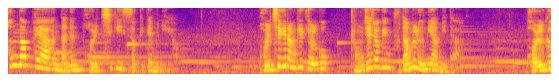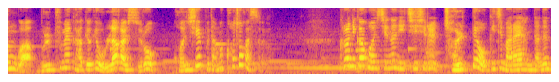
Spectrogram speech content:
헌납해야 한다는 벌칙이 있었기 때문이에요. 벌칙이란 게 결국 경제적인 부담을 의미합니다. 벌금과 물품의 가격이 올라갈수록 권 씨의 부담은 커져갔어요. 그러니까 권 씨는 이 지시를 절대 어기지 말아야 한다는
